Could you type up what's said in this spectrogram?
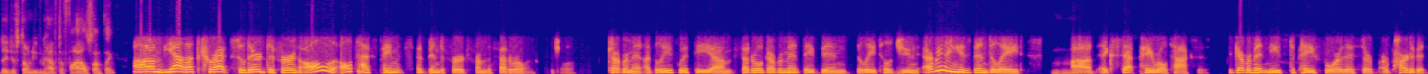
they just don't even have to file something. Um, yeah, that's correct. So they're deferring all all tax payments have been deferred from the federal and provincial government. I believe with the um, federal government, they've been delayed till June. Everything has been delayed mm-hmm. uh, except payroll taxes the government needs to pay for this or, or part of it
